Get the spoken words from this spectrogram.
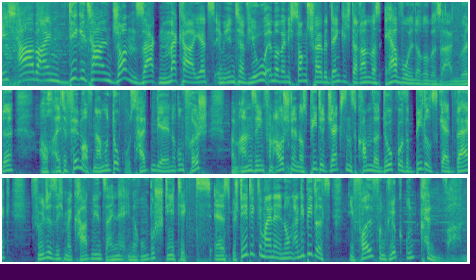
Ich habe einen digitalen John, sagt Mecca jetzt im Interview. Immer wenn ich Songs schreibe, denke ich daran, was er wohl darüber sagen würde. Auch alte Filmaufnahmen und Dokus halten die Erinnerung frisch. Beim Ansehen von Ausschnitten aus Peter Jacksons kommender Doku The Beatles Get Back fühlte sich McCartney in seinen Erinnerungen bestätigt. Es bestätigte meine Erinnerung an die Beatles, die voll von Glück und Können waren.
